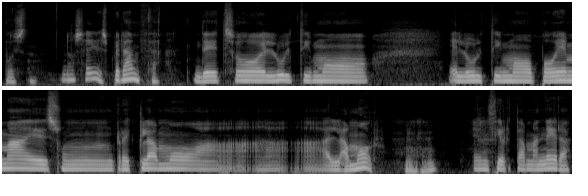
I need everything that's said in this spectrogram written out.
pues no sé, esperanza. De hecho, el último, el último poema es un reclamo al amor, en cierta manera.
